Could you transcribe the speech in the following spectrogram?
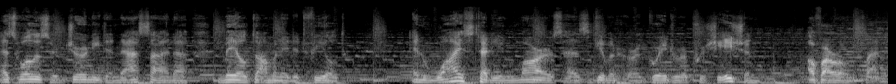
as well as her journey to NASA in a male dominated field and why studying Mars has given her a greater appreciation of our own planet.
